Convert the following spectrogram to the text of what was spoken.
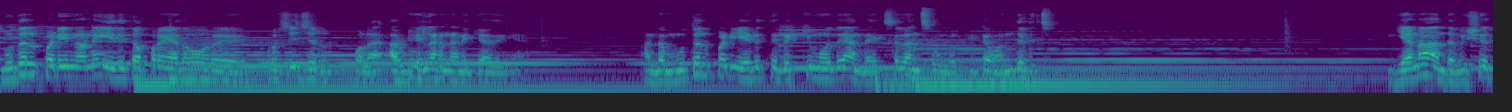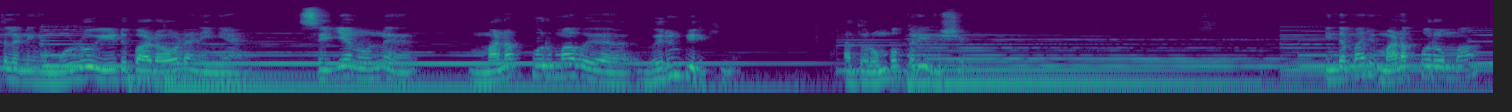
முதல் படினோடனே இதுக்கப்புறம் ஏதோ ஒரு ப்ரொசீஜர் இருக்கு போல அப்படிலாம் நினைக்காதீங்க. அந்த முதல் படி எடுத்து வைக்கும் போதே அந்த எக்ஸலன்ஸ் உங்ககிட்ட வந்துடுச்சு. ஏன்னா அந்த விஷயத்தில் நீங்கள் முழு ஈடுபாடோடு நீங்கள் செய்யணும்னு மனப்பூர்வமாக விரும்பியிருக்கீங்க. அது ரொம்ப பெரிய விஷயம். இந்த மாதிரி மனப்பூர்வமாக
